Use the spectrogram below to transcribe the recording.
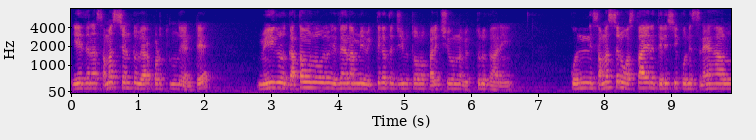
ఏదైనా సమస్య అంటూ ఏర్పడుతుంది అంటే మీరు గతంలో ఏదైనా మీ వ్యక్తిగత జీవితంలో పరిచయం ఉన్న వ్యక్తులు కానీ కొన్ని సమస్యలు వస్తాయని తెలిసి కొన్ని స్నేహాలు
